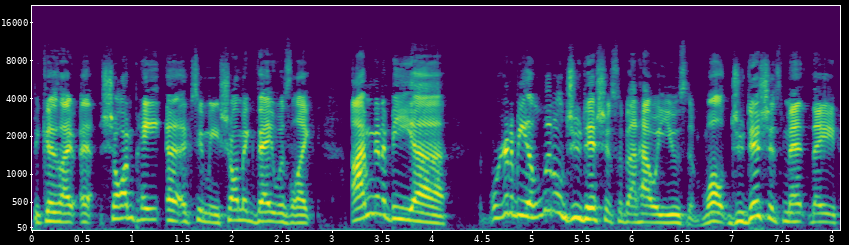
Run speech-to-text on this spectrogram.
because I uh, Sean Pay, uh, excuse me, Sean McVay was like, "I'm going to be uh we're going to be a little judicious about how we use him." Well, judicious meant they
